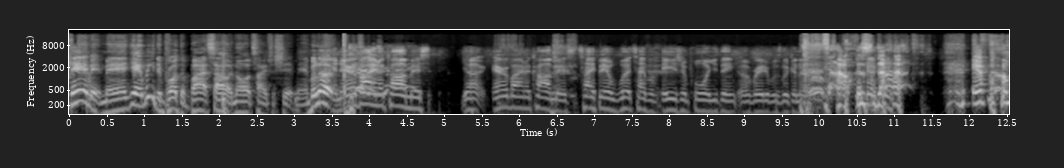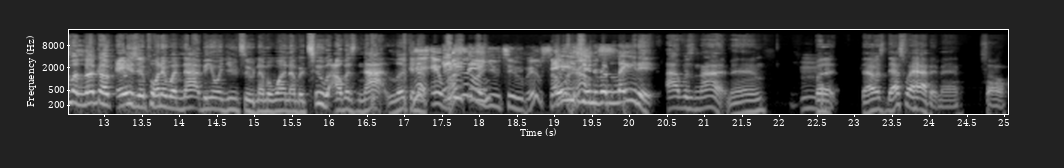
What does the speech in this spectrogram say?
damn it, man. Yeah, we could have brought the bots out and all types of shit, man. But look, And everybody in the comments, yeah, everybody in the comments, type in what type of Asian porn you think uh, Raider was looking at. I was not. If I'm gonna look up Asian porn, it would not be on YouTube. Number one, number two, I was not looking Yeah, up it wasn't on YouTube. It was somewhere Asian else. related. I was not, man. Mm. But that was that's what happened, man. So,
